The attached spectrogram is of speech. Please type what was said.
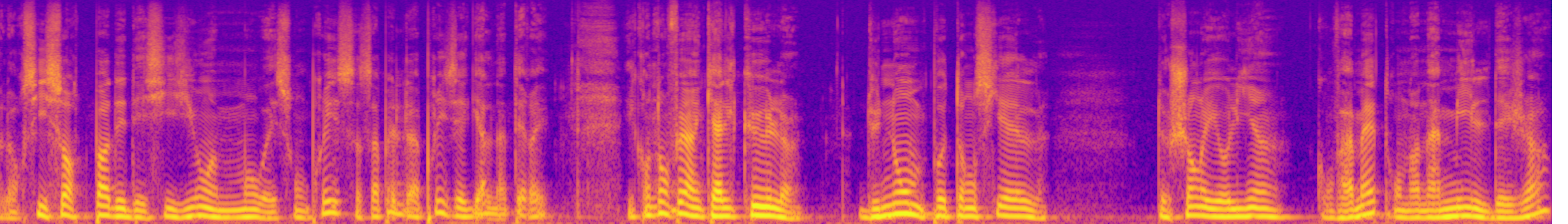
alors s'ils sortent pas des décisions à un moment où elles sont prises, ça s'appelle la prise égale d'intérêt. Et quand on fait un calcul du nombre potentiel de champs éoliens qu'on va mettre, on en a 1000 déjà.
